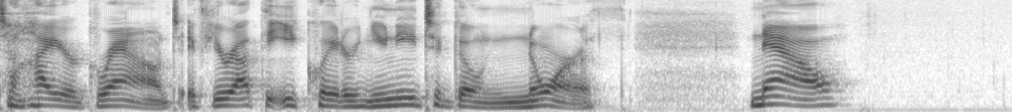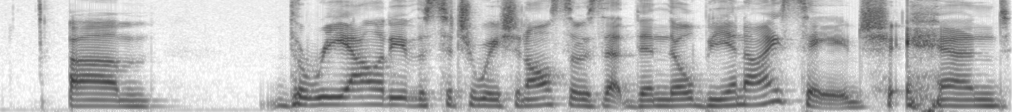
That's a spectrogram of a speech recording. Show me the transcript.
to higher ground. If you're at the equator, you need to go north. Now, um, the reality of the situation also is that then there'll be an ice age and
